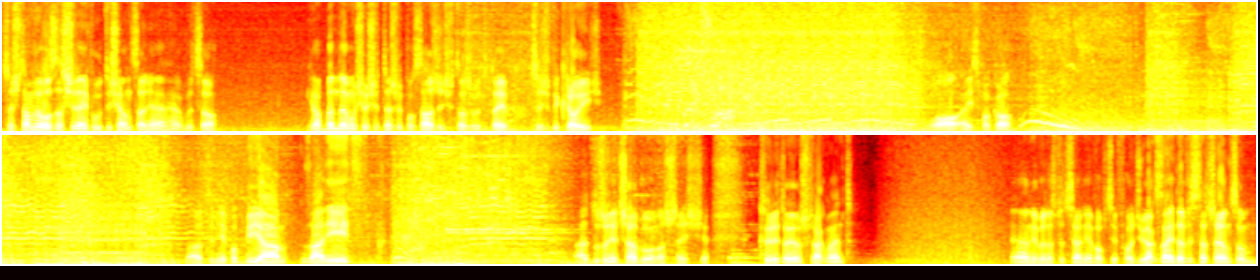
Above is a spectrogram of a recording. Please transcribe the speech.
Coś tam było za 7,5 tysiąca, nie? Jakby co. Chyba będę musiał się też wyposażyć w to, żeby tutaj coś wykroić. O, ej, spoko. No, ale tym nie podbijam. Za nic. Ale dużo nie trzeba było, na szczęście. Który to już fragment? Ja nie będę specjalnie w opcję wchodził. Jak znajdę wystarczającą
